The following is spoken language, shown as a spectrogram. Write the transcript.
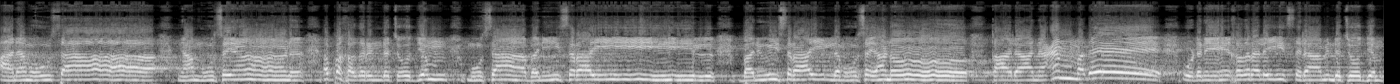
അന മൂസ ഞാൻ മൂസയാണ്. അപ്പൊ ഹദറിന്റെ ചോദ്യം മൂസ ബനി ഇസ്രായേൽ ബനു ഇസ്രായേലിലെ മൂസയാണോ? കാല നഅം അതെ. ഉടനെ ഹദർ അലൈഹി ഇസ്ലാമിന്റെ ചോദ്യം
